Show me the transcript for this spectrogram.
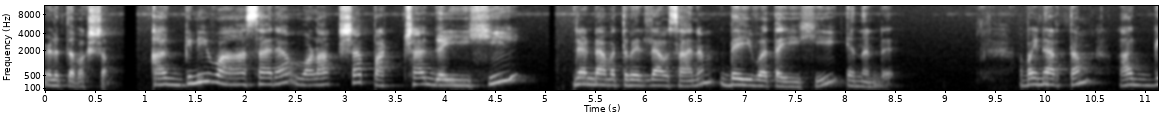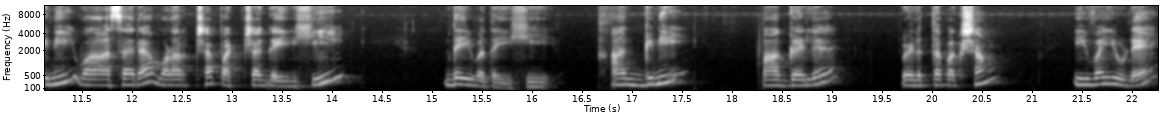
വെളുത്ത പക്ഷം. അഗ്നിവാസര വളർക്ഷ പക്ഷ ഗൈഹി രണ്ടാമത്തെ പേരിലെ അവസാനം ദൈവതൈഹി എന്നുണ്ട്. അപ്പം അതിന്റെ അഗ്നിവാസര അഗ്നി വാസര വളർച്ച പക്ഷഗൈഹി ദൈവതൈഹി. അഗ്നി പകൽ വെളുത്ത പക്ഷം ഇവയുടെ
